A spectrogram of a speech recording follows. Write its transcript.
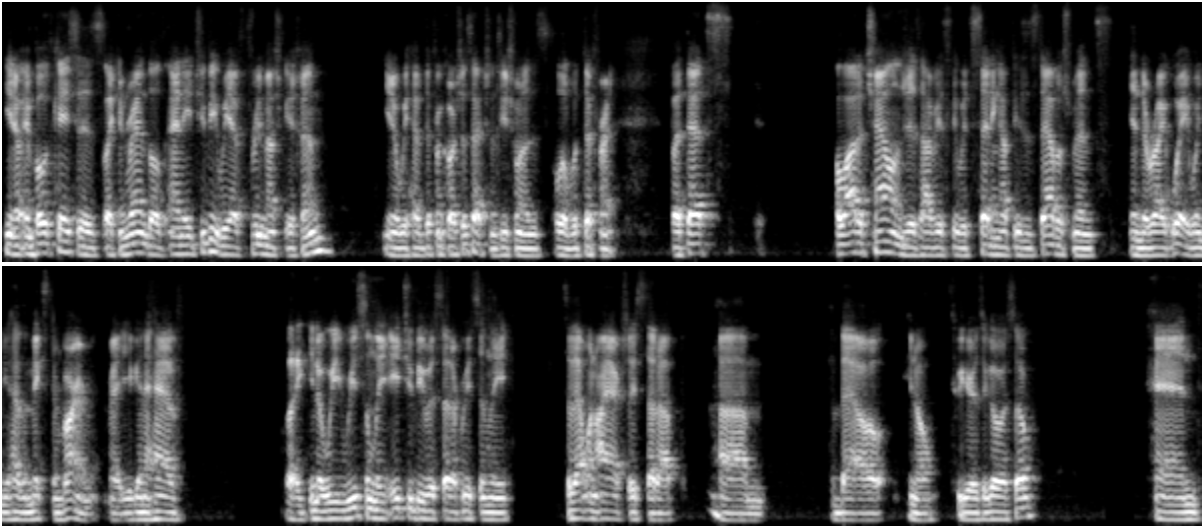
You know, in both cases, like in Randall's and HEB, we have three mashgichim. You know, we have different kosher sections. Each one is a little bit different. But that's a lot of challenges, obviously, with setting up these establishments in the right way when you have a mixed environment, right? You're going to have, like, you know, we recently, HEB was set up recently. So that one I actually set up um, about, you know, two years ago or so and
